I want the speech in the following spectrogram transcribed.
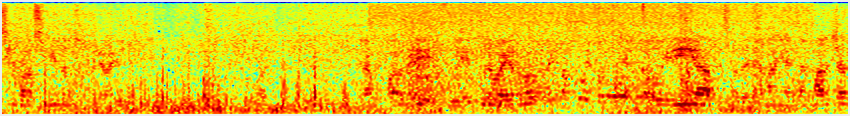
sin conocimiento no se podría haber hecho. Bueno, gran parte fue prueba y error. Hasta hoy día a pesar de la máquina está en marcha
